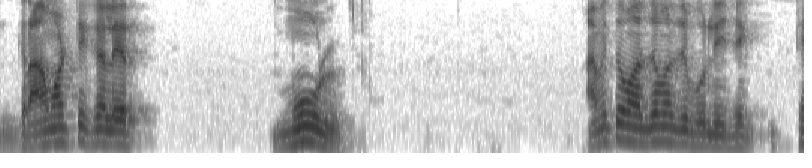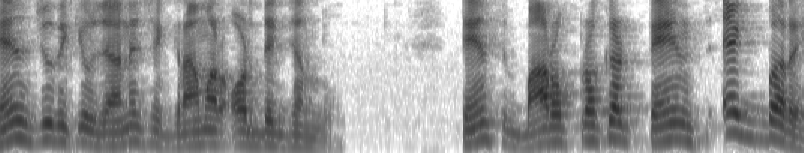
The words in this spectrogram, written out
গ্রামাটিক্যালের মূল। আমি তো মাঝে মাঝে বলি যে টেন্স যদি কেউ জানে, সে গ্রামার অর্ধেক জানলো। টেন্স বারো প্রকার টেন্স একবারে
